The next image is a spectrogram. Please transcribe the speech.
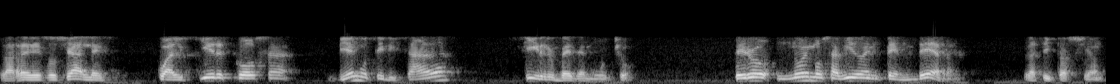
Las redes sociales, cualquier cosa bien utilizada, sirve de mucho. Pero no hemos sabido entender la situación,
